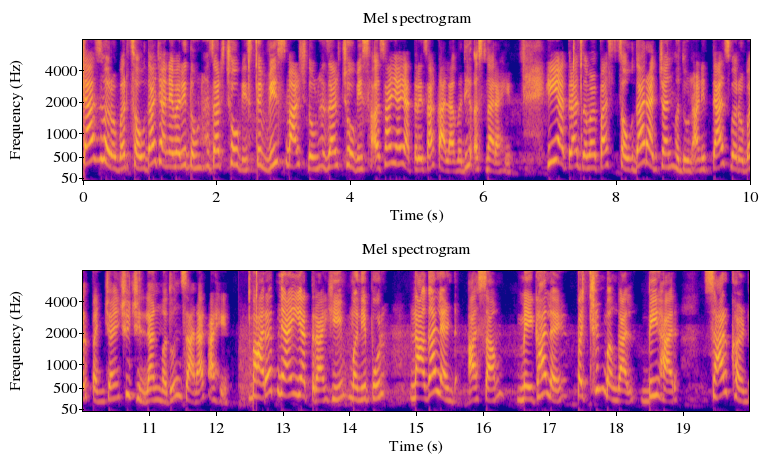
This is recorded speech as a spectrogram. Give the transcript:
त्याचबरोबर चौदा जानेवारी दोन हजार चोवीस ते वीस मार्च दोन हजार चोवीस असा या यात्रेचा कालावधी असणार आहे. ही यात्रा जवळपास चौदा राज्यांमधून आणि त्याचबरोबर पंच्याऐंशी जिल्ह्यांमधून जाणार आहे. भारत न्याय यात्रा ही मणिपूर नागालँड आसाम मेघालय पश्चिम बंगाल बिहार झारखंड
